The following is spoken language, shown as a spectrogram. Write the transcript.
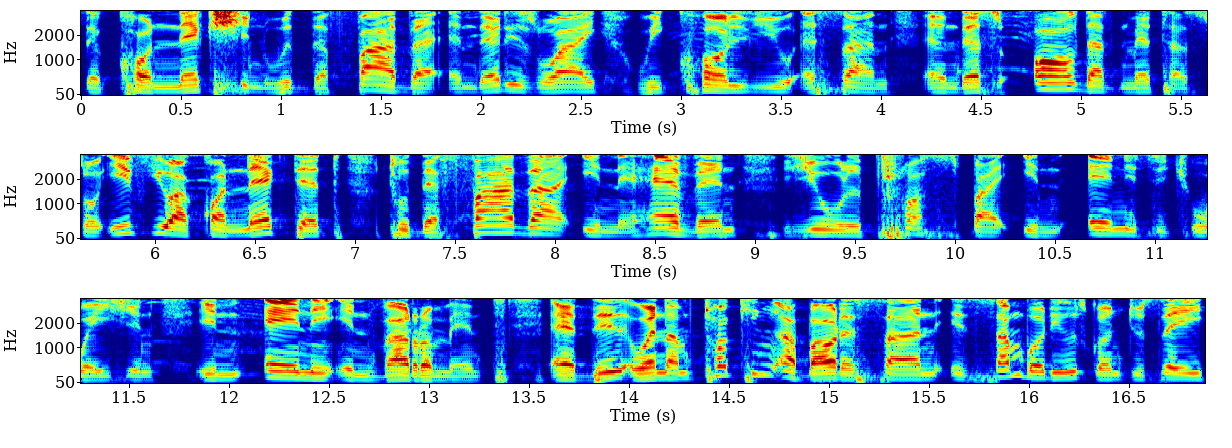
the connection with the Father. And that is why we call you a son. And that's all that matters. So if you are connected to the Father in heaven, you will prosper in any situation, in any environment. Uh, this, when I'm talking about a son, it's somebody who's going to say,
